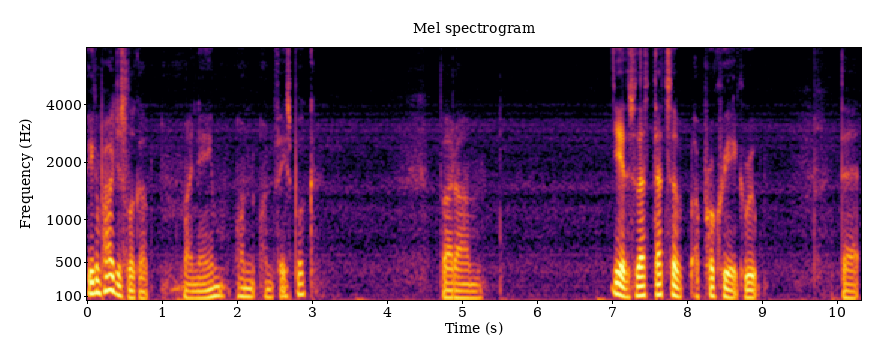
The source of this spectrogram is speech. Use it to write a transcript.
You can probably just look up my name on on Facebook. But um yeah, so that's that's a, a Procreate group that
